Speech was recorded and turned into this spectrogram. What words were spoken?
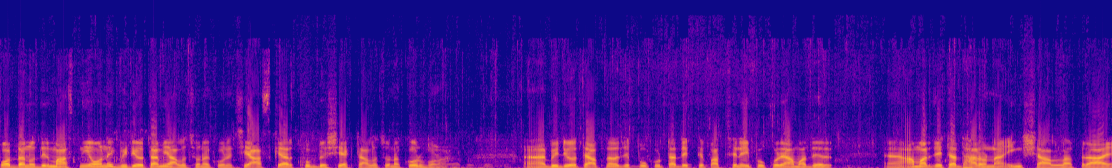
পদ্মা নদীর মাছ নিয়ে অনেক ভিডিওতে আমি আলোচনা করেছি। আজকে আর খুব বেশি একটা আলোচনা করব না। ভিডিওতে আপনারা যে পুকুরটা দেখতে পাচ্ছেন, এই পুকুরে আমাদের আমার যেটা ধারণা, ইনশাআল্লাহ প্রায়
